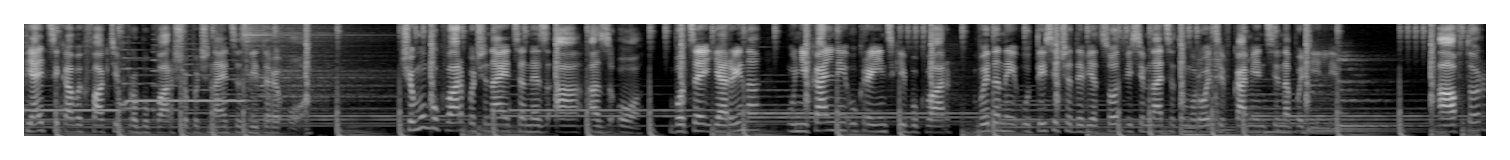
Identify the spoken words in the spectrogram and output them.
П'ять цікавих фактів про буквар, що починається з літери О. Чому буквар починається не з А, а з О? Бо це Ярина, унікальний український буквар, виданий у 1918 році в Кам'янці на Поділлі. Автор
